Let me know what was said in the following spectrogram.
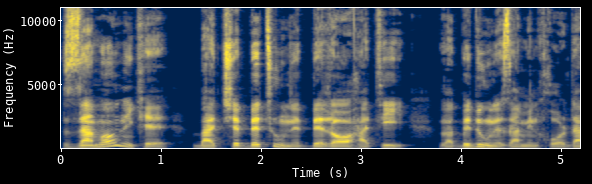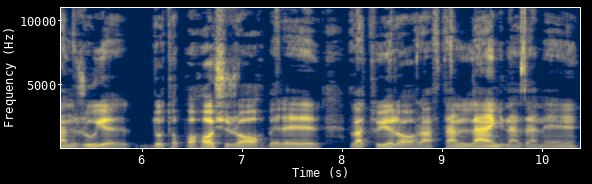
زمانی که بچه بتونه به راحتی و بدون زمین خوردن روی دوتا پاهاش راه بره و توی راه رفتن لنگ نزنه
